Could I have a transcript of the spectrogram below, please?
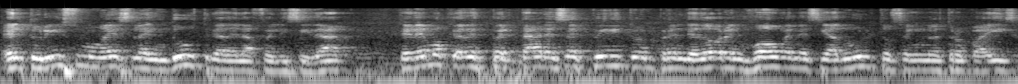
El turismo es la industria de la felicidad. Tenemos que despertar ese espíritu emprendedor en jóvenes y adultos en nuestro país,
